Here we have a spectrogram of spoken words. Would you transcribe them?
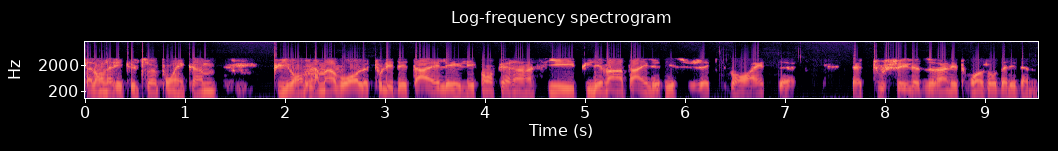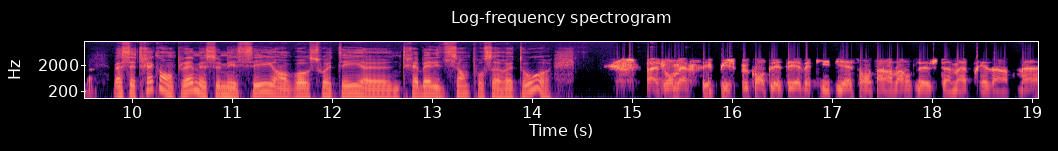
salondelagriculture.com. Puis ils vont vraiment voir tous les détails, les, les conférenciers, puis l'éventail des sujets qui vont être euh, touché durant les trois jours de l'événement. Ben, c'est très complet, M. Messier. On va vous souhaiter euh, une très belle édition pour ce retour. Ben, je vous remercie. Puis je peux compléter avec les billets sont en vente justement présentement.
